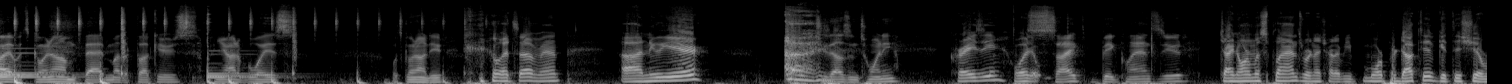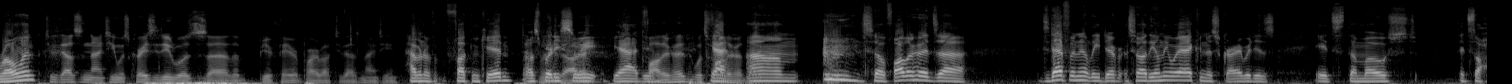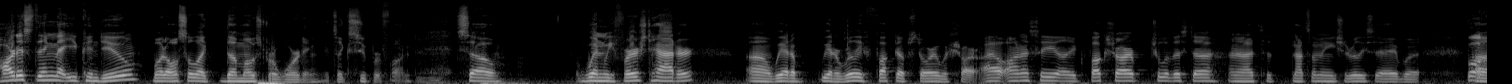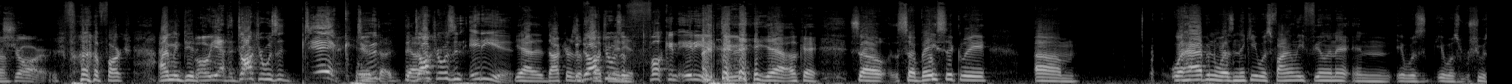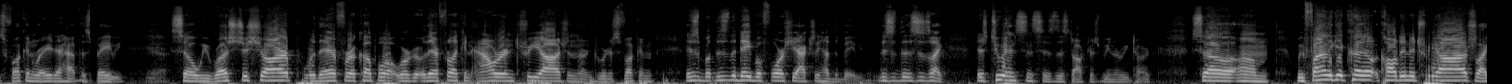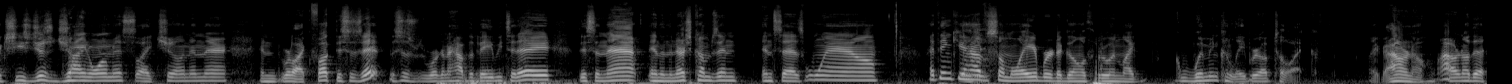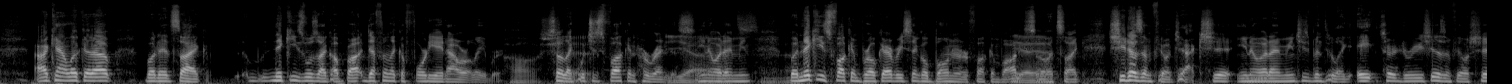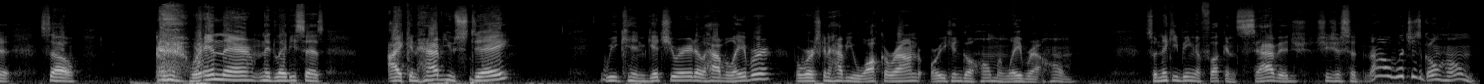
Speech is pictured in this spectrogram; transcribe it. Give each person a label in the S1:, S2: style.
S1: Alright, what's going on, bad motherfuckers? Pinata boys. What's going on, dude?
S2: What's up, man? Uh, new year,
S1: 2020.
S2: crazy. What
S1: Psyched, big plans, dude.
S2: ginormous plans? We're gonna try to be more productive, get this shit rolling.
S1: 2019 was crazy, dude. What was uh, the your favorite part about 2019?
S2: Having a fucking kid, that was
S1: Definitely
S2: pretty
S1: daughter.
S2: sweet. Yeah, dude.
S1: Fatherhood? What's
S2: yeah.
S1: fatherhood like?
S2: Um, so fatherhood's uh, it's definitely different. So the only way I can describe it is, it's the most, it's the hardest thing that you can do, but also like the most rewarding. It's like super fun. So, when we first had her, uh, we had a we had a really fucked up story with Sharp. I honestly like fuck Sharp, Chula Vista. I know that's a, not something you should really say, but
S1: Fuck
S2: uh,
S1: sharp.
S2: fuck. I mean, dude.
S1: Oh yeah, the doctor was a dick,
S2: Yeah,
S1: dude.
S2: the-
S1: the,
S2: the-
S1: doctor was an idiot.
S2: yeah, the doctor's
S1: the
S2: a
S1: doctor
S2: fucking
S1: was
S2: idiot.
S1: a fucking idiot, dude.
S2: yeah. Okay. So so basically, um, what happened was Nikki was finally feeling it, and it was it was she was fucking ready to have this baby.
S1: yeah.
S2: So we rushed to Sharp. We're there for a couple. We're there for like an hour in triage, and we're just fucking. This is but this is the day before she actually had the baby. This is this is like there's two instances this doctor's being a retard. So um, we finally get ca- called into triage. Like she's just ginormous, like chilling in there, and we're like, fuck, this is it. This is we're gonna have the baby today. This and that, and then the nurse comes in and says, well, I think you have some labor to go through, and like women can labor up to like like I don't know. I don't know that I can't look it up, but it's like Nikki's was like a, definitely like a 48 hour labor.
S1: Oh shit.
S2: So like which is fucking horrendous.
S1: yeah,
S2: you know what I mean?
S1: yeah.
S2: But Nikki's fucking broke every single bone in her fucking body.
S1: Yeah,
S2: so it's like she doesn't feel jack shit. You know what
S1: Mhm.
S2: I mean? She's been through like eight surgeries. She doesn't feel shit. So we're in there, and the lady says, I can have you stay. We can get you ready to have labor, but we're just gonna have you walk around, or you can go home and labor at home. So Nikki, being a fucking savage, she just said, "No, let's just go home."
